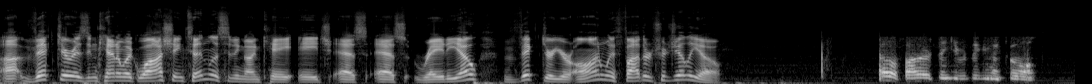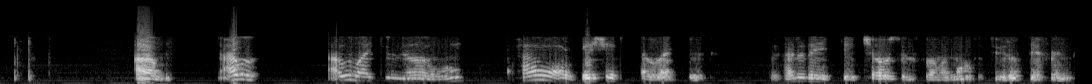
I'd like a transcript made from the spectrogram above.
Uh, Victor is in Kennewick, Washington, listening on KHSS Radio. Victor, you're on with Father Trigilio. Hello, Father. Thank you for taking my call. Um, I would, I would like to know how are bishops elected? How do they get chosen from a multitude of different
